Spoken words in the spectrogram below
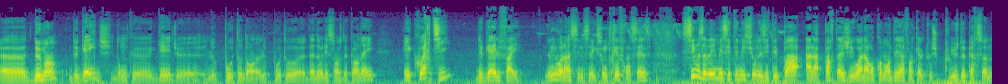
Euh, Demain de Gage, donc euh, Gage, le poteau, dans, le poteau d'adolescence de Corneille, et QWERTY de Gaël Faye. Donc voilà, c'est une sélection très française. Si vous avez aimé cette émission, n'hésitez pas à la partager ou à la recommander afin qu'elle touche plus de personnes.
